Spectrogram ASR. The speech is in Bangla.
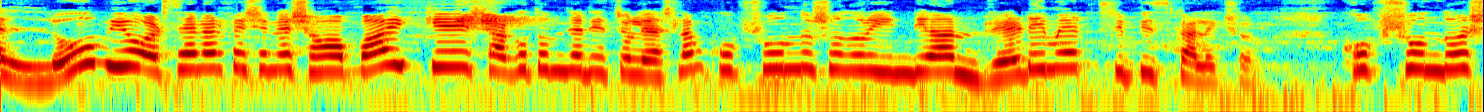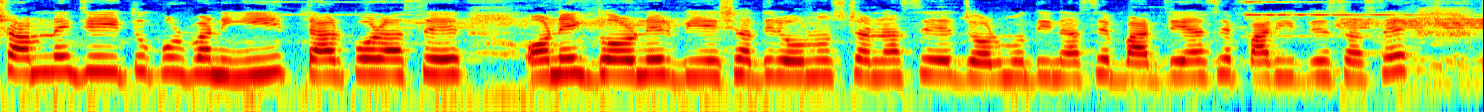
হ্যালো বিওর স্যানার ফ্যাশনে সবাইকে স্বাগতম জানিয়ে চলে আসলাম খুব সুন্দর সুন্দর Indian readymade three piece collection খুব সুন্দর সামনে যে যেহেতু কোরবানি ঈদ, তারপর আছে অনেক ধরনের বিয়ে শাদির অনুষ্ঠান আছে, জন্মদিন আছে বার্থডে আছে পার্টি ড্রেস আছে।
